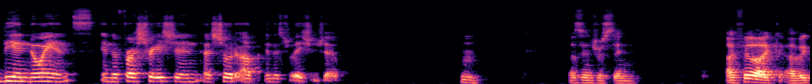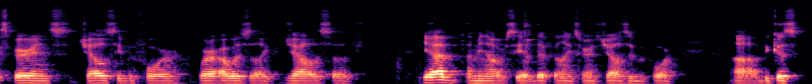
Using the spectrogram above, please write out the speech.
the annoyance and the frustration that showed up in this relationship That's interesting. I feel like I've experienced jealousy before, where I was like jealous of. Yeah, I mean, obviously, I've definitely experienced jealousy before, uh, because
